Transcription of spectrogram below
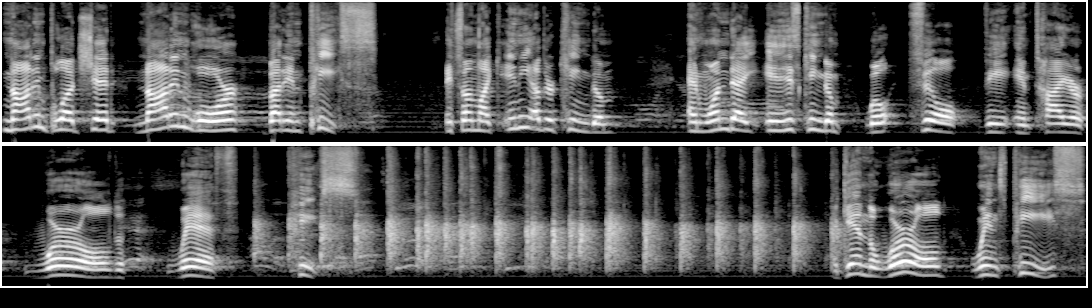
not in bloodshed, not in war, but in peace. It's unlike any other kingdom. And one day his kingdom will fill the entire world with peace. Again, the world wins peace.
